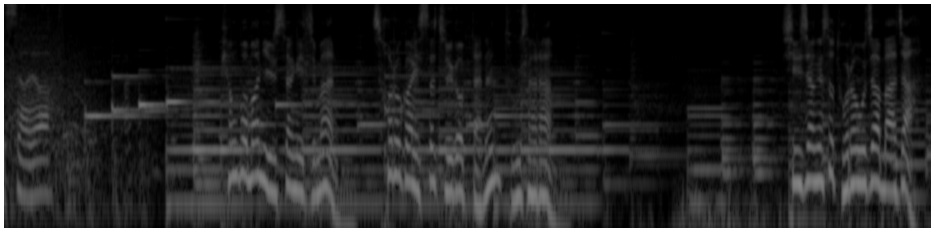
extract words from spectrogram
있어요. 평범한 일상이지만 서로가 있어 즐겁다는 두 사람. 시장에서 돌아오자마자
